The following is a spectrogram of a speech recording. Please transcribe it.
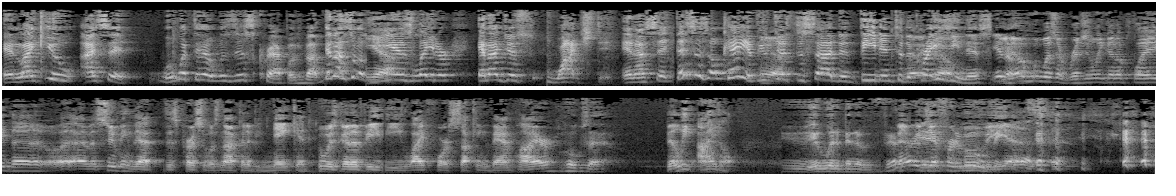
And like you, I said, well, what the hell was this crap about? Then I saw it Yeah. years later and I just watched it. And I said, this is okay if you Yeah. just decide to feed into the There you go. craziness. You know. who was originally going to play the? I'm assuming that this person was not going to be naked. Who was going to be the life force sucking vampire? What was that? Billy Idol. It would have been a very, Very different movie. Yes.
